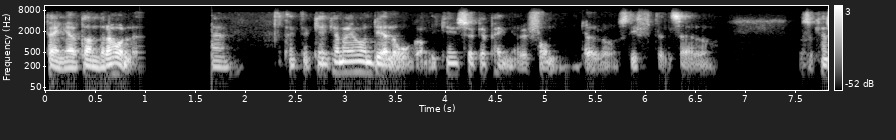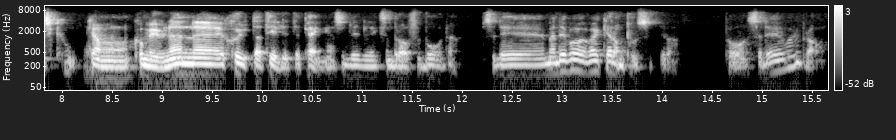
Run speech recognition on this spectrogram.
pengar åt andra hållet. Eh, jag tänkte, kan, kan man ju ha en dialog om. Vi kan ju söka pengar ur fonder och stiftelser. Och, och så kanske kom- kan kommunen eh, skjuta till lite pengar så blir det liksom bra för båda. Så det, men det var, verkar de positiva på, så det var ju bra.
